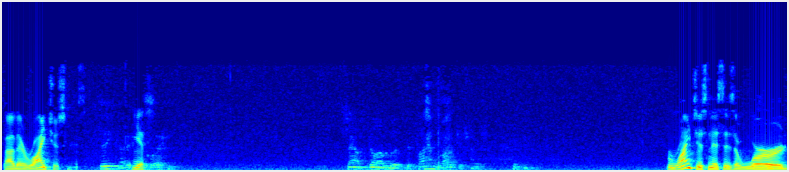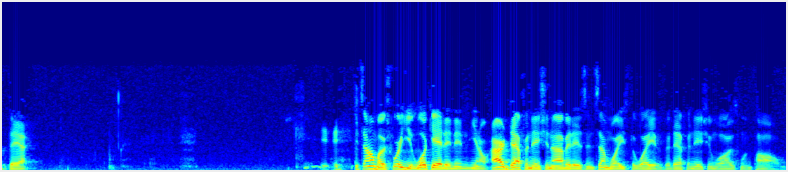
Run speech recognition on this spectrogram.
by their righteousness. Yes. Sounds dumb, but define righteousness. righteousness is a word that it's almost where you look at it and you know our definition of it is in some ways the way the definition was when Paul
